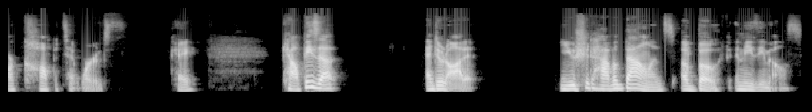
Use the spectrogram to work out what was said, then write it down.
are competent words. Okay. Count these up and do an audit. You should have a balance of both in these emails.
